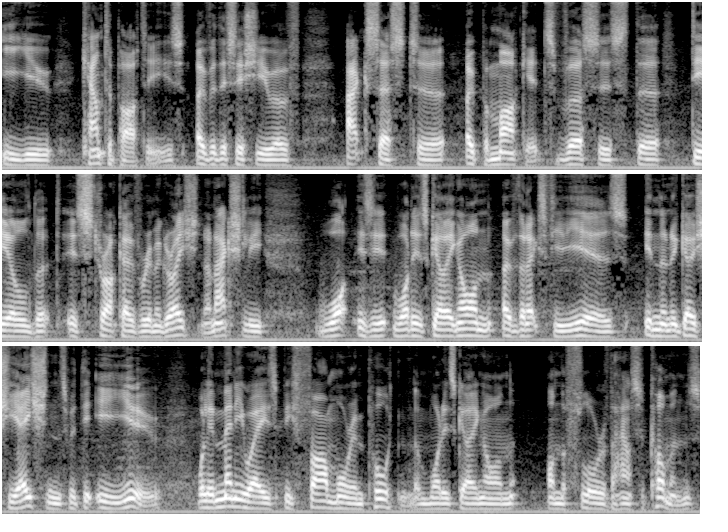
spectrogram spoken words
EU counterparties over this issue of access to open markets versus the deal that is struck over immigration. And actually, what is it what is going on over the next few years in the negotiations with the EU will in many ways be far more important than what is going on on the floor of the House of Commons,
